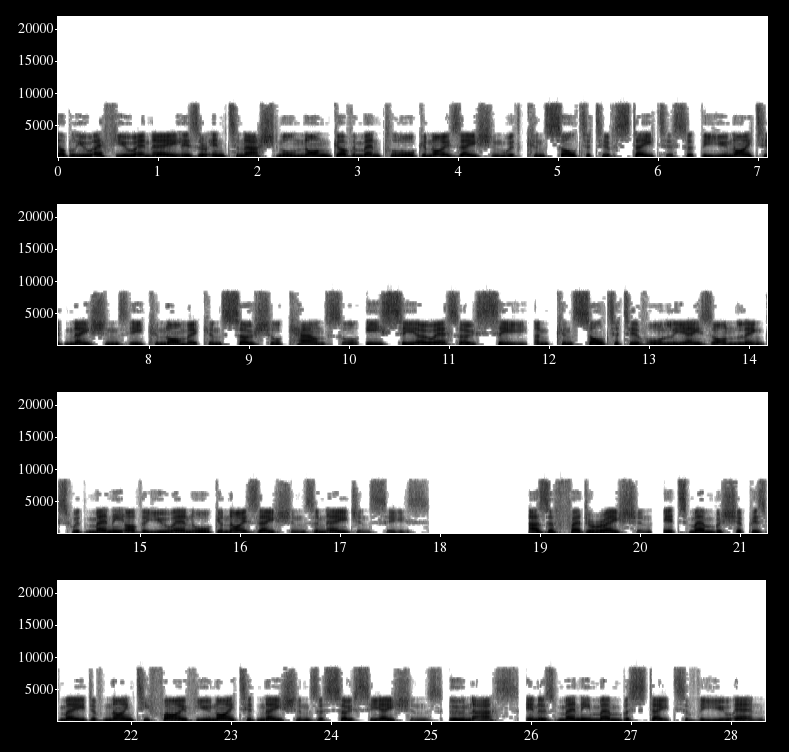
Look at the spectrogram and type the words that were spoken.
WFUNA is an international non-governmental organization with consultative status at the United Nations Economic and Social Council and consultative or liaison links with many other UN organizations and agencies. As a federation, its membership is made of 95 United Nations associations in as many member states of the UN.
